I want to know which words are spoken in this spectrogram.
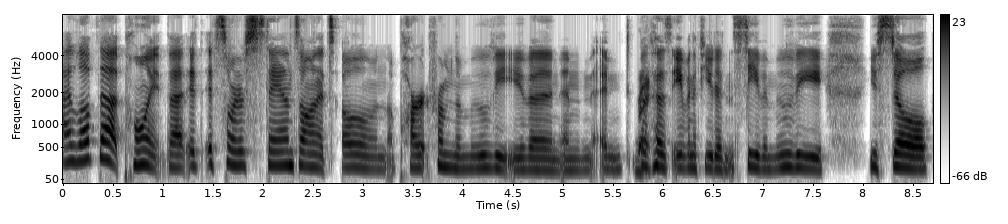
I love that point that it, it sort of stands on its own apart from the movie even and and right. because even if you didn't see the movie you still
